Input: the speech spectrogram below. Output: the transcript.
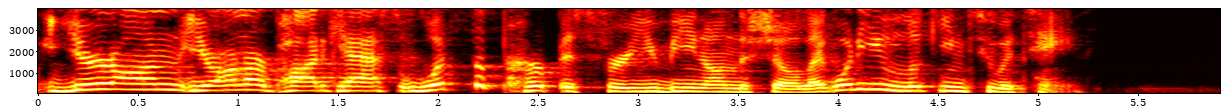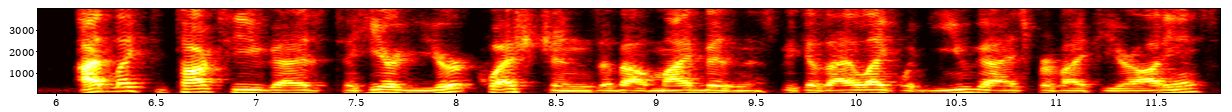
You're on you're on our podcast. What's the purpose for you being on the show? Like, what are you looking to attain? I'd like to talk to you guys to hear your questions about my business because I like what you guys provide to your audience.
